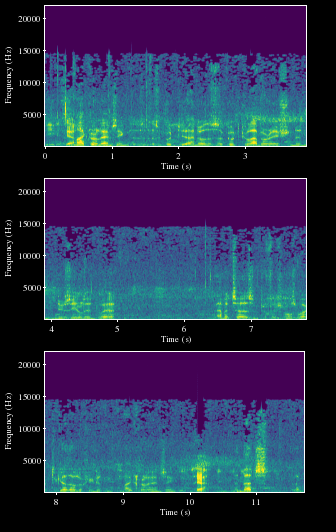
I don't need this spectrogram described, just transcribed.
Yeah. Microlensing, there's there's a good. I know there's a good collaboration in New Zealand where amateurs and professionals work together looking at microlensing, Yeah. and that's um,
